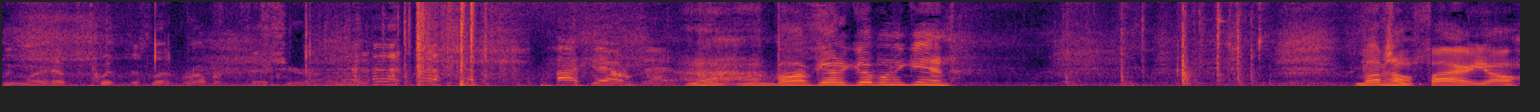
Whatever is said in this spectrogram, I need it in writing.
We might have to quit and just let Robert fish here. I don't know. I doubt that. Uh, uh, Bob got a good one again. Bob's on fire, y'all.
